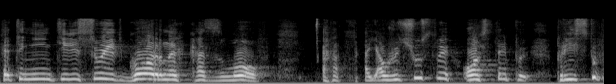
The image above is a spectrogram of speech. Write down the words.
это не интересует горных козлов. А, а я уже чувствую острый приступ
